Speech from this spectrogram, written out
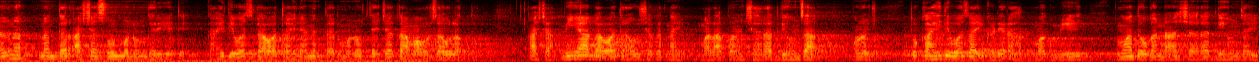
लग्नानंतर आशा सून म्हणून घरी येते. काही दिवस गावात राहिल्यानंतर मनोज त्याच्या कामावर जाऊ लागतो. आशा मी या गावात राहू शकत नाही. मला पण शहरात घेऊन जा. मनोज तू काही दिवस आईकडे राहा. मग मी तुम्हा दोघांना शहरात घेऊन जाईल.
